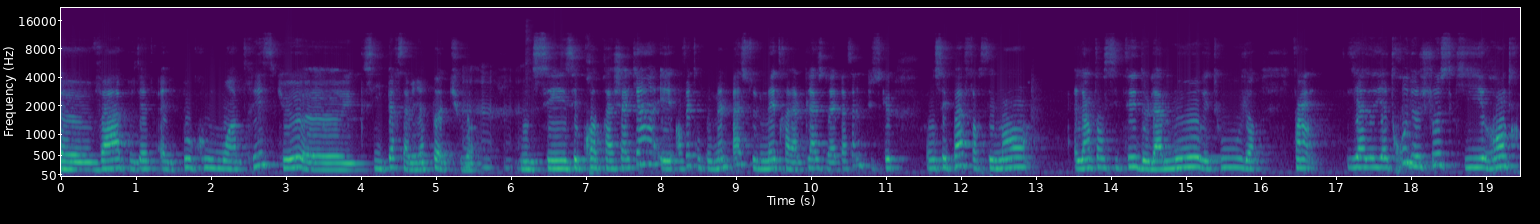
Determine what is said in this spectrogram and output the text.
euh, va peut-être être beaucoup moins triste que s'il perd sa meilleure pote, tu vois. Mm, mm. Donc c'est c'est propre à chacun et en fait on peut même pas se mettre à la place de la personne puisque on sait pas forcément l'intensité de l'amour et tout genre enfin il y a, il y a trop de choses qui rentrent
